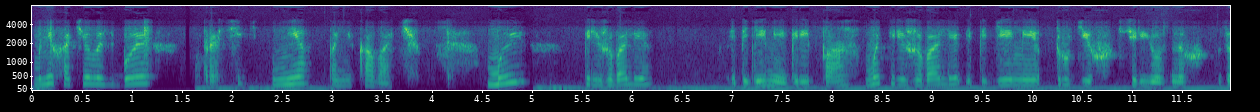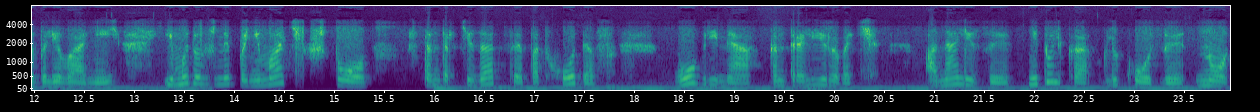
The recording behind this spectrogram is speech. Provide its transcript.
мне хотелось бы просить не паниковать. Мы переживали эпидемии гриппа, мы переживали эпидемии других серьезных заболеваний. И мы должны понимать, что стандартизация подходов вовремя контролировать анализы не только глюкозы, но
